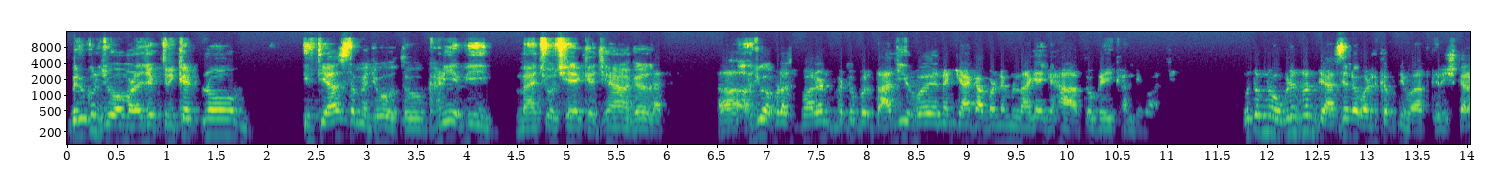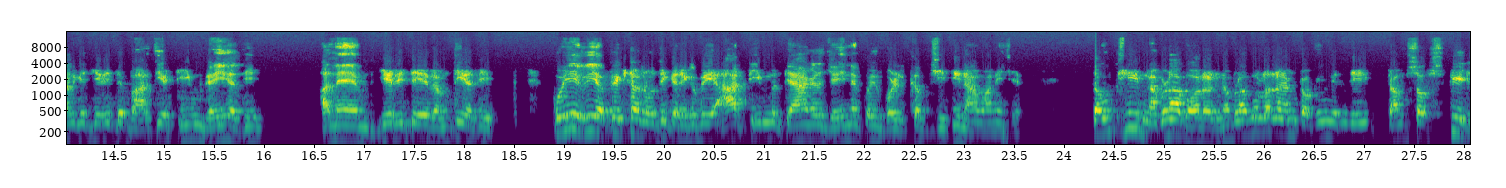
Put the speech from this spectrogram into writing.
બિલકુલ જોવા મળે છે. ક્રિકેટનો ઇતિહાસ તમે જુઓ તો ઘણી એવી મેચો છે કે જ્યાં આગળ હજુ આપણા સ્મરણ પટ ઉપર તાજી હોય અને ક્યાંક આપણને એમ લાગે કે હા તો ગઈકાલની વાત છે. હું તમને ઓગણીસો ત્યાસી વર્લ્ડ કપની વાત કરીશ, કારણ કે જે રીતે ભારતીય ટીમ ગઈ હતી અને જે રીતે રમતી હતી, કોઈ એવી અપેક્ષા નહોતી કરી કે ભાઈ આ ટીમ ત્યાં આગળ જઈને કોઈ વર્લ્ડ કપ જીતીને આવવાની છે. સૌથી નબળા બોલર નબળા bowler I am talking in the terms of speed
